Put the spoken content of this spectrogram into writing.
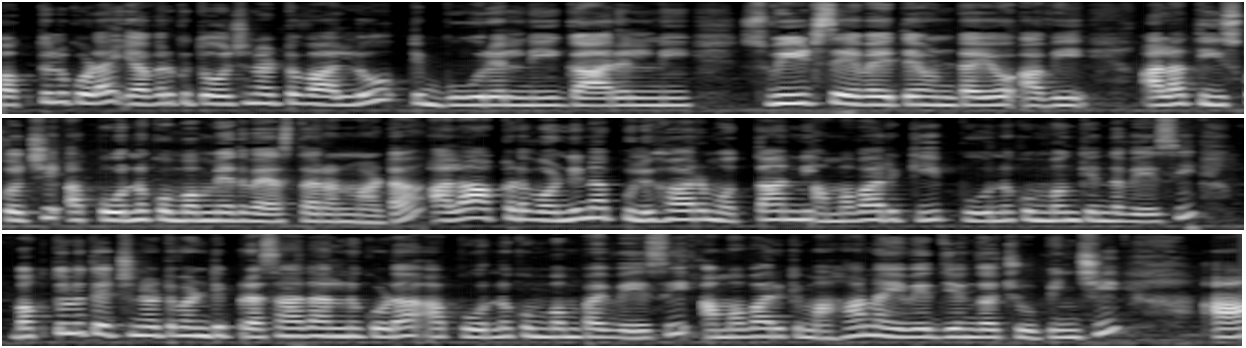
భక్తులు కూడా ఎవరికి తోచినట్టు వాళ్ళు ఈ బూరెల్ని గారెల్ని స్వీట్స్ ఏవైతే ఉంటాయో అవి అలా తీసుకొచ్చి ఆ పూర్ణ కుంభం మీద వేస్తారనమాట అలా అక్కడ వండిన పులిహోర మొత్తాన్ని అమ్మవారికి పూర్ణ కుంభం కింద వేసి భక్తులు తెచ్చినటువంటి ప్రసాదాలను కూడా ఆ పూర్ణ కుంభంపై వేసి అమ్మవారికి మహా నైవేద్యంగా చూపించి ఆ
